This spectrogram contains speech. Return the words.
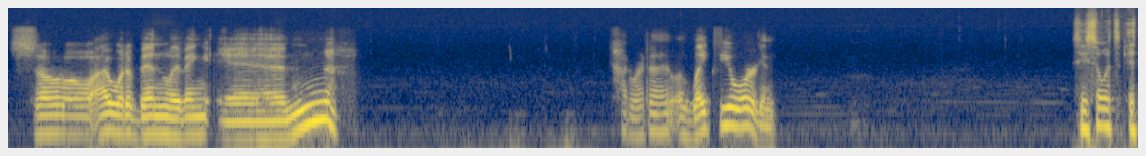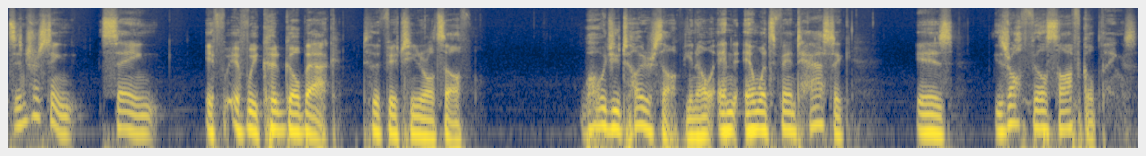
So I would have been living in God, where did I, Lakeview, Oregon. See, so it's it's interesting saying if if we could go back to the 15 year old self, what would you tell yourself? You know, and and what's fantastic is these are all philosophical things.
